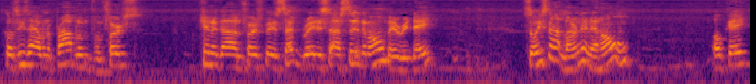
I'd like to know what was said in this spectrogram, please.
because he's having a problem from first kindergarten, first grade, second grade. He starts sitting at home every day. So he's not learning at home. Okay?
